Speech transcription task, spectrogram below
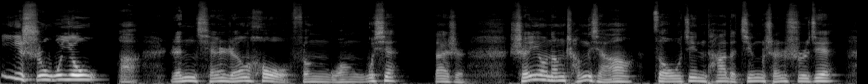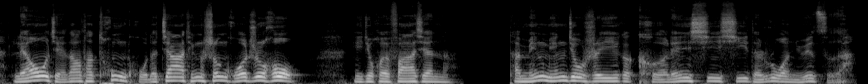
衣食无忧啊，人前人后风光无限。但是，谁又能成想走进他的精神世界，了解到他痛苦的家庭生活之后，你就会发现呢，她明明就是一个可怜兮兮的弱女子啊！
